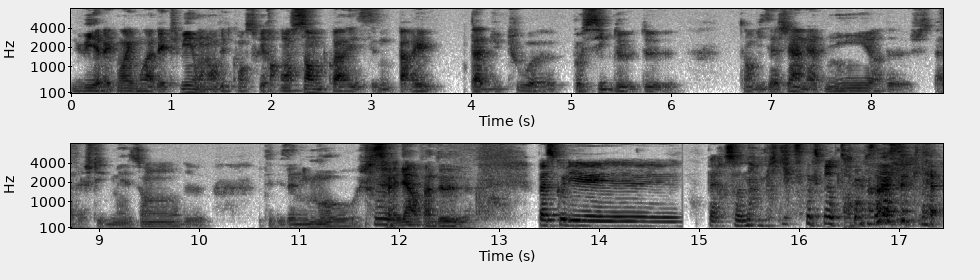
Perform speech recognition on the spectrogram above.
lui avec moi et moi avec lui, on a envie de construire ensemble, quoi. Et ça ne paraît pas du tout euh, possible de d'envisager un avenir, de, je sais pas, d'acheter une maison, de des animaux, je sais rien, enfin de. Parce que les personnes impliquées, ça devient trop bizarre. c'est clair.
